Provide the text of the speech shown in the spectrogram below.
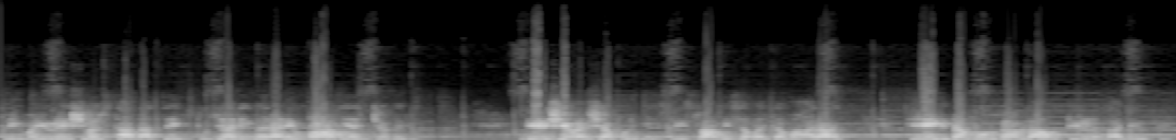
श्री मयुरेश्वर स्थानाचे एक पुजारी घराणे वाघ यांच्या घरी. दीडशे वर्षापूर्वी श्री स्वामी समर्थ महाराज हे एकदा मोरगावला अवतीर्ण झाले होते.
